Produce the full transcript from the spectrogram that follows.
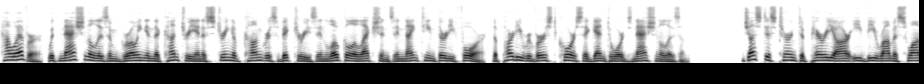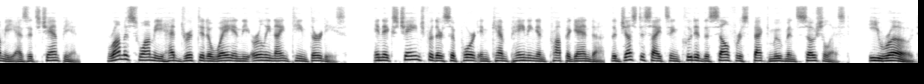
However, with nationalism growing in the country and a string of Congress victories in local elections in 1934, the party reversed course again towards nationalism. Justice turned to Periyar E. V. Ramaswamy as its champion. Ramaswamy had drifted away in the early 1930s. In exchange for their support in campaigning and propaganda, the Justicites included the self-respect movement's socialist Erode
